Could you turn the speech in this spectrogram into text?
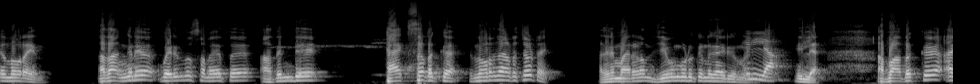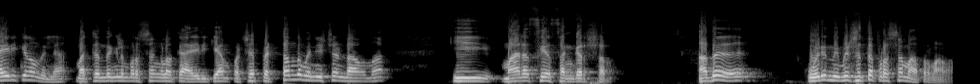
എന്ന് പറയുന്നത്. അതങ്ങനെ വരുന്ന സമയത്ത് അതിന്റെ ടാക്സ് അടക്ക എന്ന് പറഞ്ഞാൽ അടച്ചോട്ടെ. അതിന് മരണം ജീവൻ കൊടുക്കേണ്ട കാര്യമൊന്നും ഇല്ല. ഇല്ല. അപ്പം അതൊക്കെ ആയിരിക്കണമെന്നില്ല. മറ്റെന്തെങ്കിലും പ്രശ്നങ്ങളൊക്കെ ആയിരിക്കാം. പക്ഷെ പെട്ടെന്ന് മനുഷ്യൻ ഉണ്ടാവുന്ന ഈ മാനസിക സംഘർഷം അത് ഒരു നിമിഷത്തെ പ്രശ്നം മാത്രമാണ്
